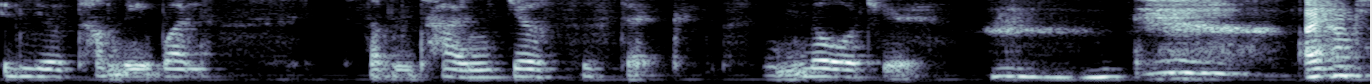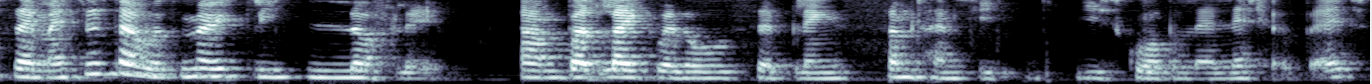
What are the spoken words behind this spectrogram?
in your tummy when sometimes your sister ignored you? I have to say, my sister was mostly lovely. Um, but like with all siblings, sometimes you, you squabble a little bit.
